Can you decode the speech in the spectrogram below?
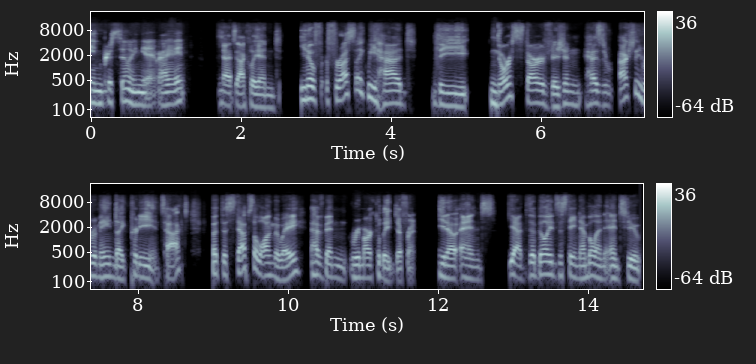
in pursuing it, right? Yeah, exactly. And, you know, for, for us, like we had the North Star vision has actually remained like pretty intact, but the steps along the way have been remarkably different, you know, and yeah, the ability to stay nimble and, and to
